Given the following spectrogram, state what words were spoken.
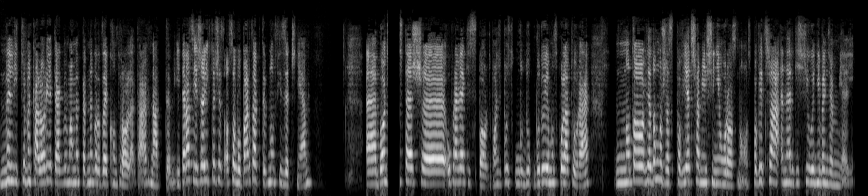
my liczymy kalorie, to jakby mamy pewnego rodzaju kontrolę tak, nad tym. I teraz, jeżeli ktoś jest osobą bardzo aktywną fizycznie, e, bądź też e, uprawia jakiś sport, bądź buduje muskulaturę, no to wiadomo, że z powietrza mięśnie nie urosną, z powietrza energii, siły nie będziemy mieli.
